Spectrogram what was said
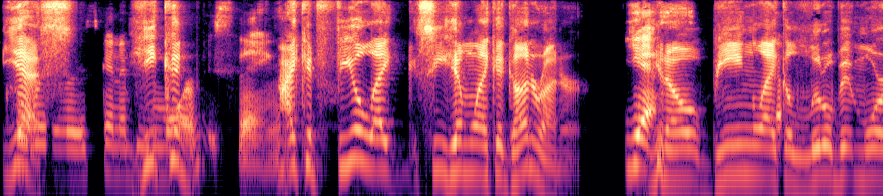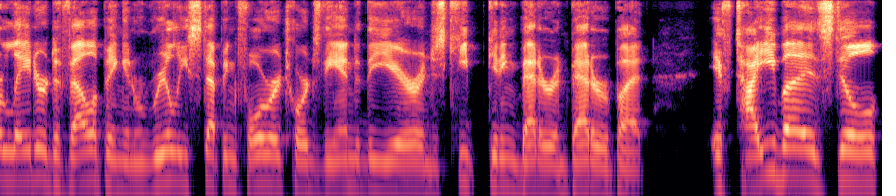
yes is going to be he could, his thing. I could feel like see him like a gun runner. Yeah. You know, being like a little bit more later developing and really stepping forward towards the end of the year and just keep getting better and better. But if Taiba is still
